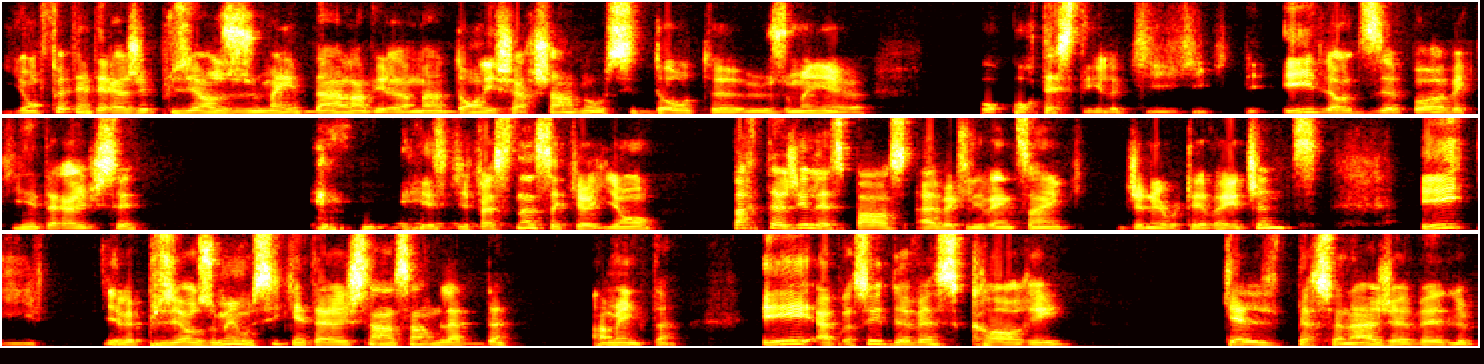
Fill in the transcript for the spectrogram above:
ils ont fait interagir plusieurs humains dans l'environnement, dont les chercheurs, mais aussi d'autres euh, humains euh, pour, tester. Là, qui, et ils ne leur disaient pas avec qui ils interagissaient. et ce qui est fascinant, c'est qu'ils ont partagé l'espace avec les 25 Generative Agents et il y avait plusieurs humains aussi qui interagissaient ensemble là-dedans, en même temps. Et après ça, ils devaient scorer quel personnage avait le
